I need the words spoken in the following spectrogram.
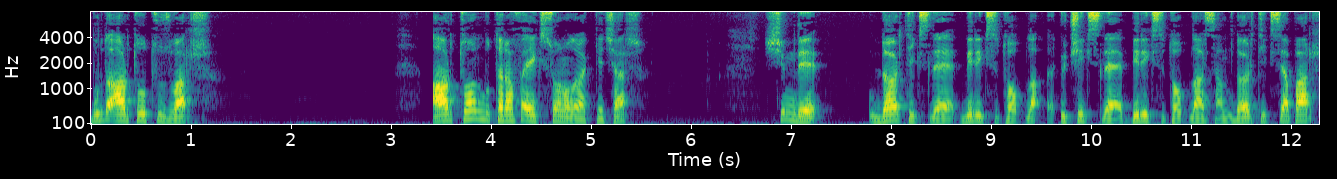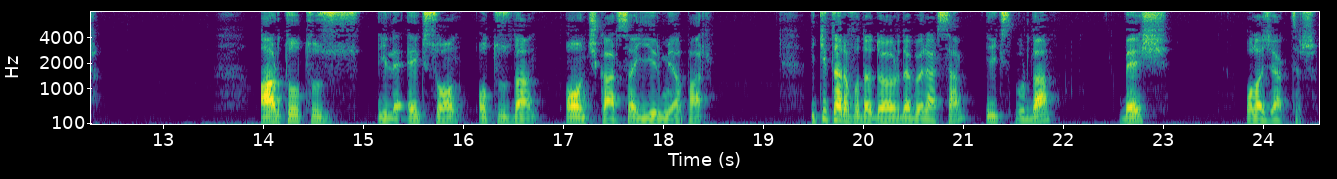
Burada artı 30 var. Artı 10 bu tarafa eksi 10 olarak geçer. Şimdi 4x ile 1x'i topla 3x ile 1x'i toplarsam 4x yapar. Artı 30 ile eksi 10 30'dan 10 çıkarsa 20 yapar. İki tarafı da 4'e bölersem x burada 5 olacaktır.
